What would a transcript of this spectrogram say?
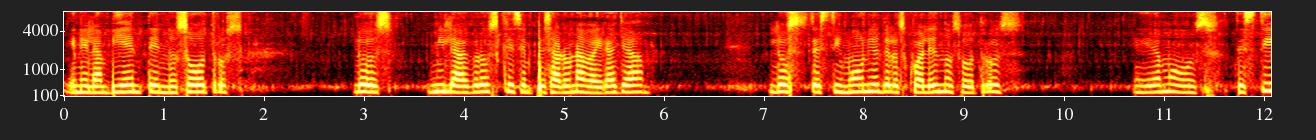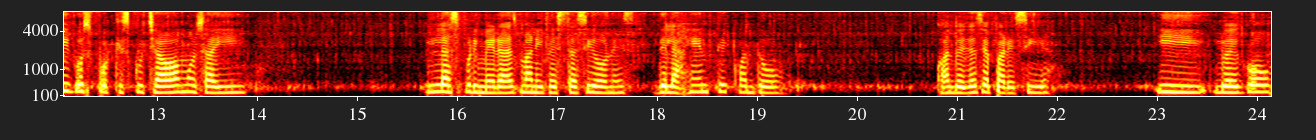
en el ambiente, en nosotros, los milagros que se empezaron a ver allá, los testimonios de los cuales nosotros éramos testigos porque escuchábamos ahí las primeras manifestaciones de la gente cuando, cuando ella se aparecía. Y luego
